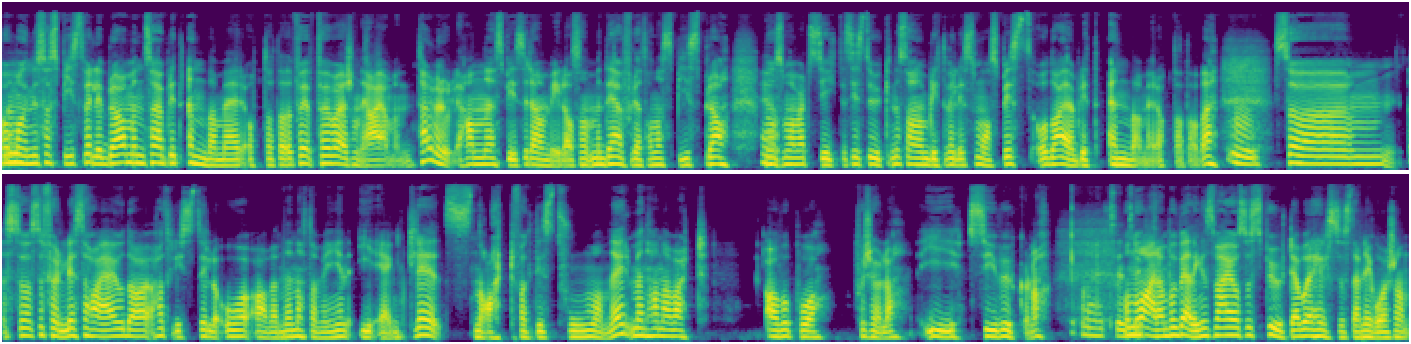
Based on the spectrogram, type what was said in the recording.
Og Magnus har spist veldig bra, men så har jeg blitt enda mer opptatt av det. For før var jeg sånn ja, ja, men ta det rolig, han spiser det han vil, altså. Men det er jo fordi at han har spist bra. Noen Ja. som har vært syk de siste ukene, så har han blitt veldig småspist, og da har jeg blitt enda mer opptatt av det. Mm. Så, så selvfølgelig så har jeg jo da hatt lyst til å avvende nattavingen i egentlig snart faktisk to måneder, men han har vært av og på forkjøla i syv uker nå. Og nå er han på bedringens vei, og så spurte jeg bare helsesøsteren i går sånn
